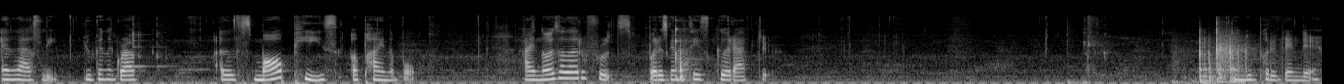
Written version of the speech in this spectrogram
And lastly you're gonna grab a small piece of pineapple. I know it's a lot of fruits, but it's gonna taste good after. And you put it in there.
